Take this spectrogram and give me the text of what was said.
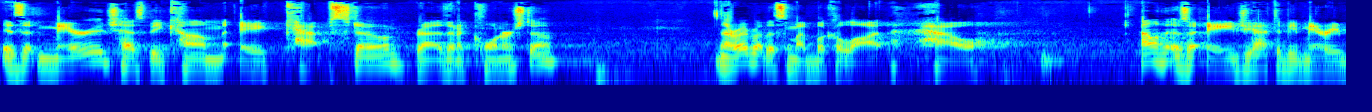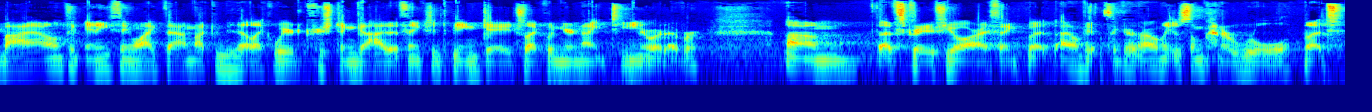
is that marriage has become a capstone rather than a cornerstone. And I read about this in my book a lot. How I don't think there's an age you have to be married by. I don't think anything like that. I'm not to be that like weird Christian guy that thinks you to be engaged like when you're 19 or whatever. Um, that's great if you are, I think, but I don't think it's like I don't think it's some kind of rule. But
